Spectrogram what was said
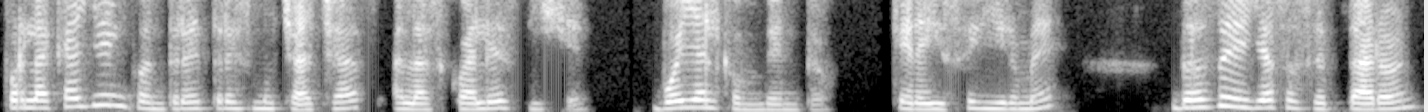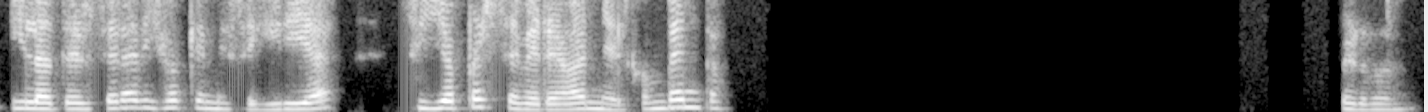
Por la calle encontré tres muchachas a las cuales dije, voy al convento, ¿queréis seguirme? Dos de ellas aceptaron y la tercera dijo que me seguiría si yo perseveraba en el convento. Perdón.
